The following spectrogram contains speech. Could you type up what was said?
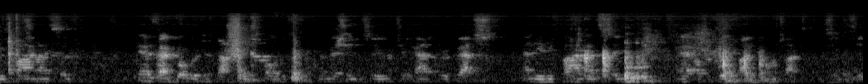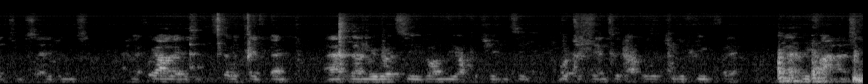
refinancing. In effect, what we're just asking for is permission to, to kind of progress any refinancing uh, of the PFI contract to facilitate some savings. And if we are able to facilitate them, uh, then we would seize on the opportunity, much akin to that which you would do for uh, refinancing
